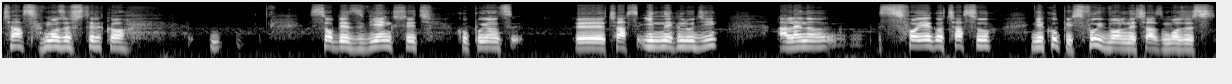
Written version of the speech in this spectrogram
Czas możesz tylko sobie zwiększyć, kupując czas innych ludzi, ale no, swojego czasu nie kupisz. Swój wolny czas możesz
